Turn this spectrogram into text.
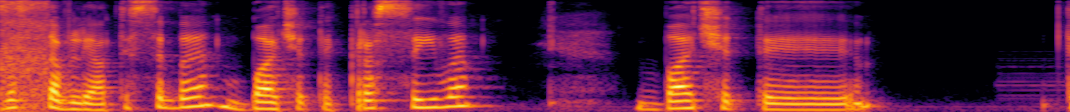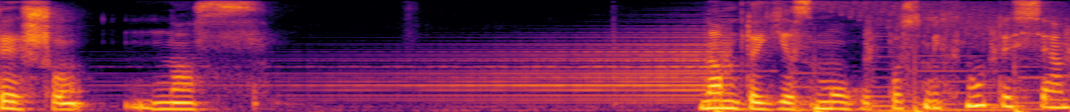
заставляти себе бачити красиве, бачити те, що нас, нам дає змогу посміхнутися.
